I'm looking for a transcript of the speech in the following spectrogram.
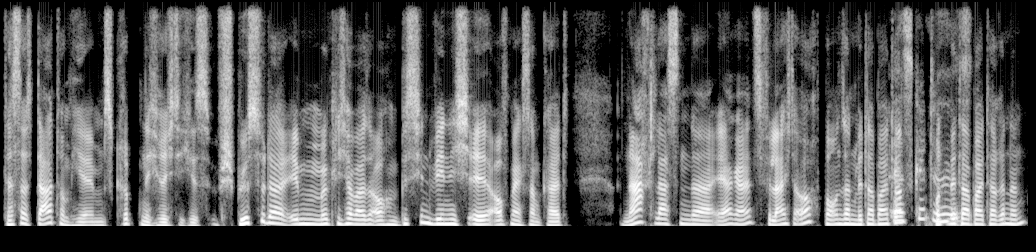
dass das Datum hier im Skript nicht richtig ist. Spürst du da eben möglicherweise auch ein bisschen wenig äh, Aufmerksamkeit? Nachlassender Ehrgeiz vielleicht auch bei unseren Mitarbeitern und Mitarbeiterinnen?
